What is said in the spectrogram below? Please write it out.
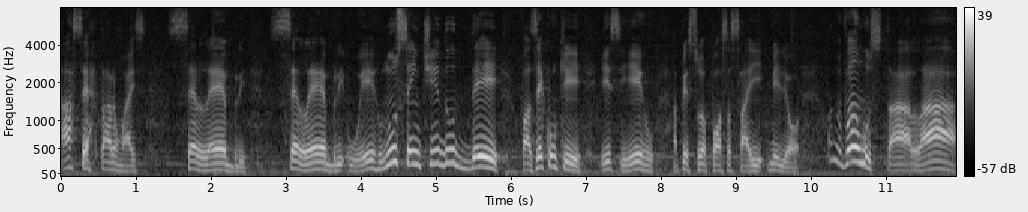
acertaram mais. Celebre, celebre o erro no sentido de fazer com que esse erro a pessoa possa sair melhor. Nós não vamos estar lá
